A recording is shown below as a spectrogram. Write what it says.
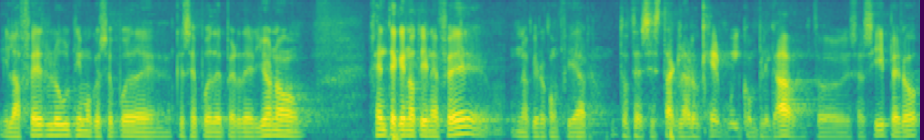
y la fe es lo último que se puede, que se puede perder. Yo no, gente que no tiene fe, no quiero confiar. Entonces está claro que es muy complicado, todo es así, pero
